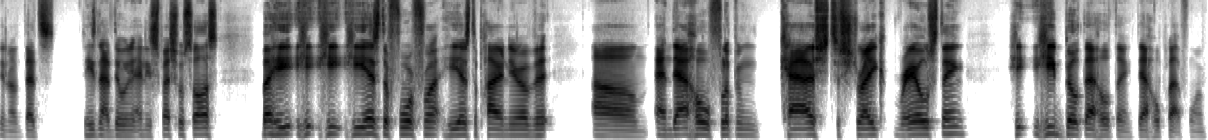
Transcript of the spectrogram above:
you know, that's he's not doing any special sauce. But he he he he is the forefront. He is the pioneer of it. Um, and that whole flipping cash to strike rails thing, he he built that whole thing, that whole platform.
